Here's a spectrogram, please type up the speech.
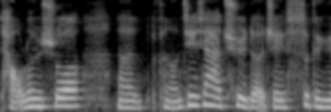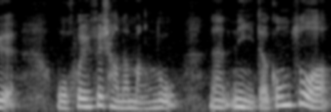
讨论说，那可能接下去的这四个月。我会非常的忙碌，那你的工作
